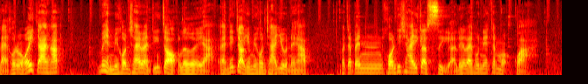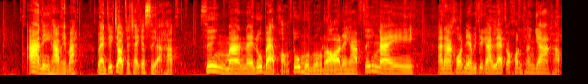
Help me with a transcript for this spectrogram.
หลายคนบอกเฮ้ยอาจารย์ครับ ไม่เห็นมีคนใช้แหวนจิ้งจอกเลยอะแหวนจิ้งจอกยังมีคนใช้อยู่นะครับ มันจะเป็นคนที่ใช้กับเสือหรืออะไรพวกนี้จะเหมาะกว่า อ่านี่ครับเห็นปะแหวนจิ้งจอกจะใช้กับเสือครับ ซึ่งมาในรูปแบบของตู้หมุนวงล้อนะครับ ซึ่งในอนาคตเนี่ยวิธีการแรกก็ค่อนข้างยากครับ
